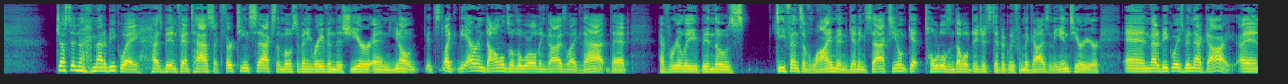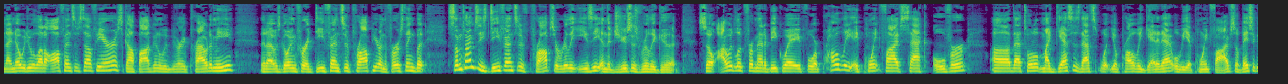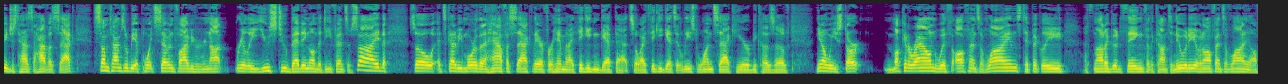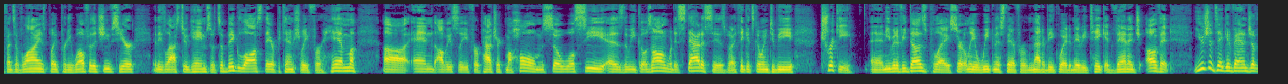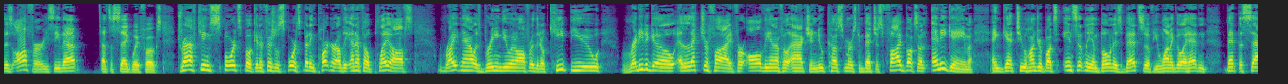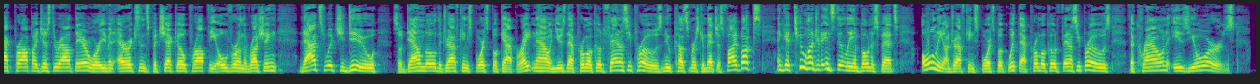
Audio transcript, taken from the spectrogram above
Justin Madubuike has been fantastic. 13 sacks, the most of any Raven this year. And, you know, it's like the Aaron Donalds of the world and guys like that that have really been those defensive linemen getting sacks. You don't get totals in double digits typically from the guys in the interior. And Madubuike has been that guy. And I know we do a lot of offensive stuff here. Scott Bogman would be very proud of me that I was going for a defensive prop here on the first thing, but sometimes these defensive props are really easy and the juice is really good. So I would look for Madubuike for probably a 0.5 sack over uh, that total. My guess is that's what you'll probably get it at will be a 0.5. So basically just has to have a sack. Sometimes it'll be a 0.75 if you're not really used to betting on the defensive side. So it's got to be more than a half a sack there for him. And I think he can get that. So I think he gets at least one sack here because of, you know, when you start mucking around with offensive lines. Typically, that's not a good thing for the continuity of an offensive line. The offensive line has played pretty well for the Chiefs here in these last two games, so it's a big loss there potentially for him. Uh, and obviously for Patrick Mahomes. So we'll see as the week goes on what his status is, but I think it's going to be tricky. And even if he does play, certainly a weakness there for Madubuike to maybe take advantage of it. You should take advantage of this offer. You see that? That's a segue, folks. DraftKings Sportsbook, an official sports betting partner of the NFL playoffs, right now is bringing you an offer that'll keep you ready to go, electrified for all the NFL action. New customers can bet just five bucks on any game and get 200 bucks instantly in bonus bets. So if you want to go ahead and bet the sack prop I just threw out there, or even Erickson's Pacheco prop, the over on the rushing, that's what you do. So download the DraftKings Sportsbook app right now and use that promo code Fantasy Pros. New customers can bet just five bucks and get 200 instantly in bonus bets only on DraftKings Sportsbook with that promo code Fantasy Pros. The crown is yours.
